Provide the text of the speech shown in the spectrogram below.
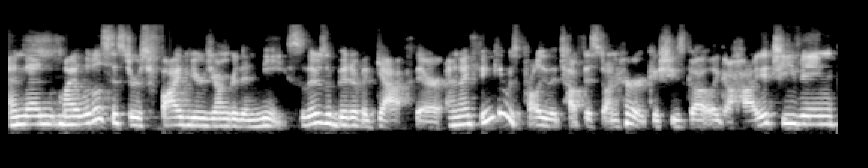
And then my little sister is five years younger than me. So there's a bit of a gap there. And I think it was probably the toughest on her because she's got like a high achieving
